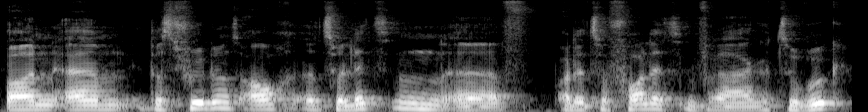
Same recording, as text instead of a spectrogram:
Und ähm, das führt uns auch äh, zur letzten äh, oder zur vorletzten Frage zurück.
